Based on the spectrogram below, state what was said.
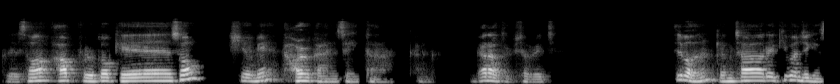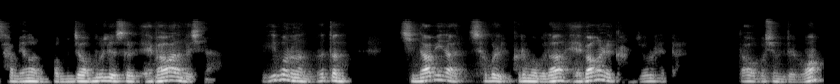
그래서 앞으로도 계속 시험에 나올 가능성이 있다 하는 거 알아두시라고 했지 1번 경찰의 기본적인 사명은 범죄와 무죄를 예방하는 것이다. 2번은 어떤 진압이나 처벌 그런 것보다 예방을 강조를 했다. 라고 보시면 되고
